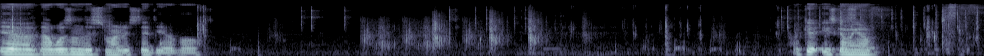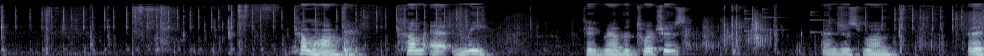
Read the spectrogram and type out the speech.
Yeah, that wasn't the smartest idea of all. Okay, he's coming up. Come on. Come at me. Okay, grab the torches. and just run. Hey,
